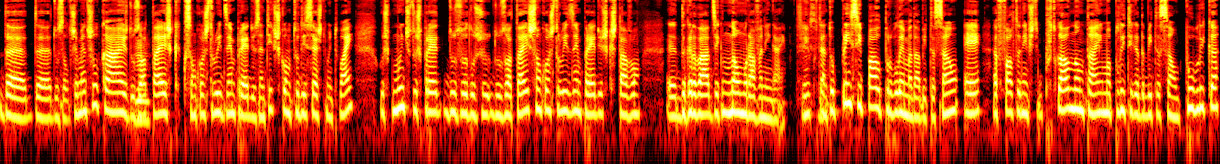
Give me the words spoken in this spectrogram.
da, dos alojamentos locais, dos hum. hotéis que, que, são construídos em prédios antigos, como tu disseste muito bem, os, muitos dos, prédios, dos, dos hotéis são construídos em prédios que estavam degradados e que não morava ninguém. Sim, Portanto, o principal problema da habitação é a falta de investimento. Portugal não tem uma política de habitação pública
